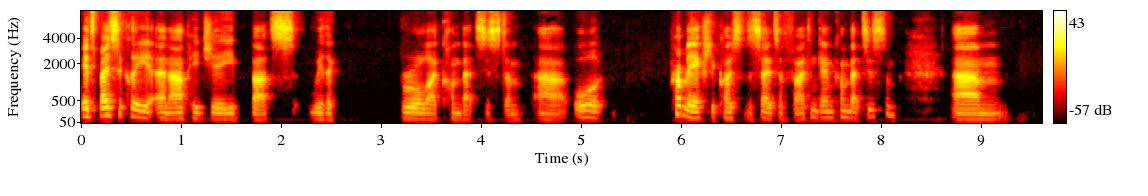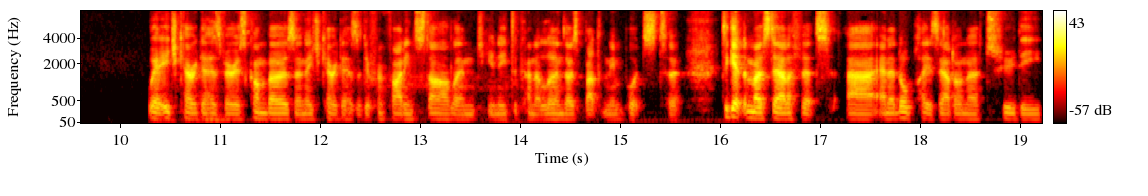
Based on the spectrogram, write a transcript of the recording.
it's basically an RPG, but with a brawler combat system, uh, or probably actually closer to say it's a fighting game combat system um, where each character has various combos and each character has a different fighting style, and you need to kind of learn those button inputs to to get the most out of it. Uh, and it all plays out on a 2D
